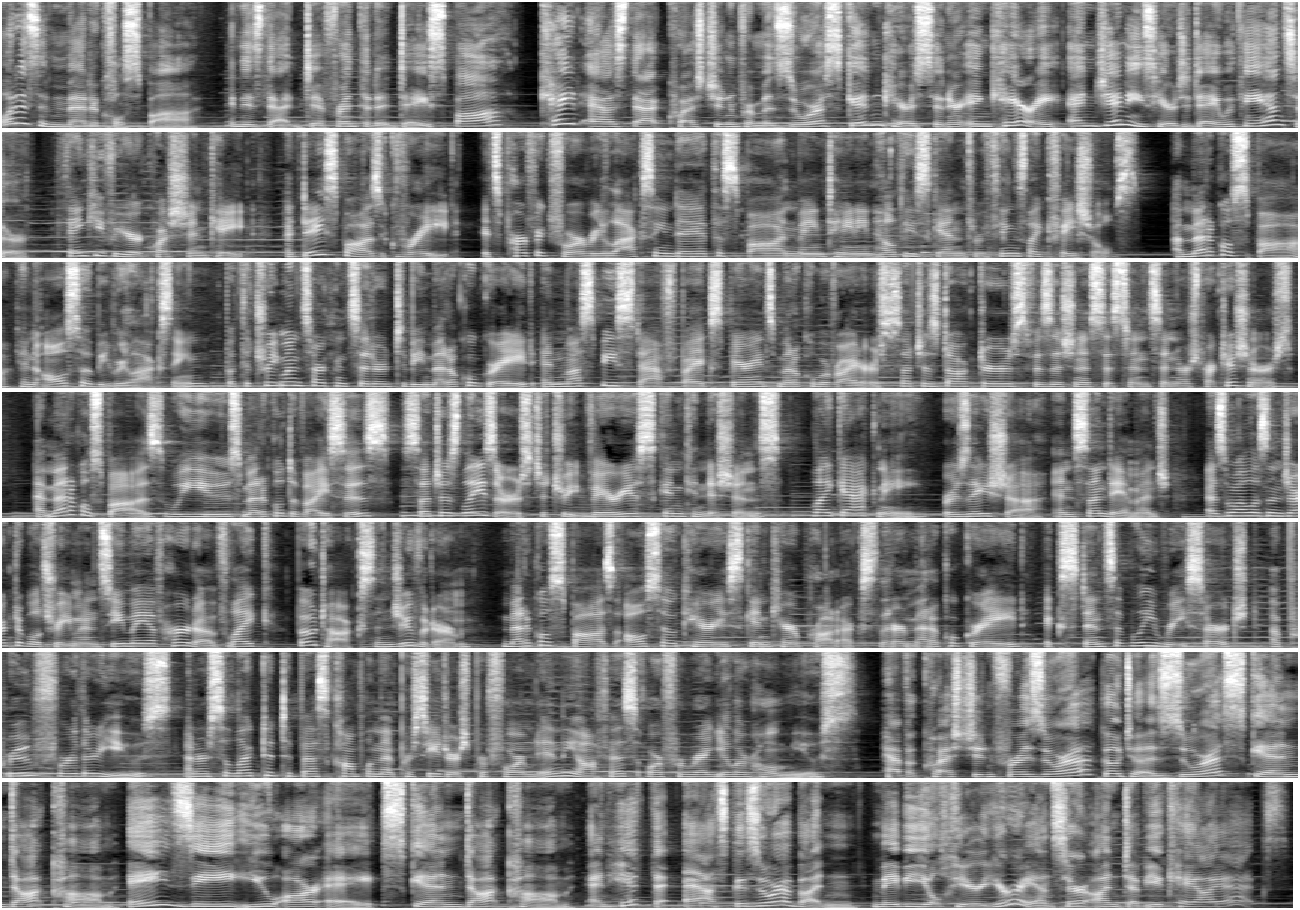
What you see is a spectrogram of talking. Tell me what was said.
What is a medical spa? And is that different than a day spa? Kate asked that question from Azura Skincare Center in Cary, and Jenny's here today with the answer. Thank you for your question, Kate. A day spa is great. It's perfect for a relaxing day at the spa and maintaining healthy skin through things like facials. A medical spa can also be relaxing, but the treatments are considered to be medical grade and must be staffed by experienced medical providers such as doctors, physician assistants, and nurse practitioners. At medical spas, we use medical devices such as lasers to treat various skin conditions like acne, rosacea, and sun damage, as well as injectable treatments you may have heard of like Botox and Juvederm. Medical spas also carry skincare products that are medical grade, extensively researched, approved for their use, and are selected to best complement procedures performed in the office or for regular home use. Have a question for Azura? Go to azuraskin.com, A Z U R A skin.com, and hit the Ask Azura button. Maybe you'll hear your answer on WKIX.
